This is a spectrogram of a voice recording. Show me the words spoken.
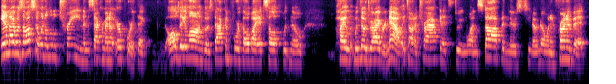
And I was also in a little train in the Sacramento airport that all day long goes back and forth all by itself with no pilot with no driver. Now it's on a track and it's doing one stop and there's, you know, no one in front of it.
